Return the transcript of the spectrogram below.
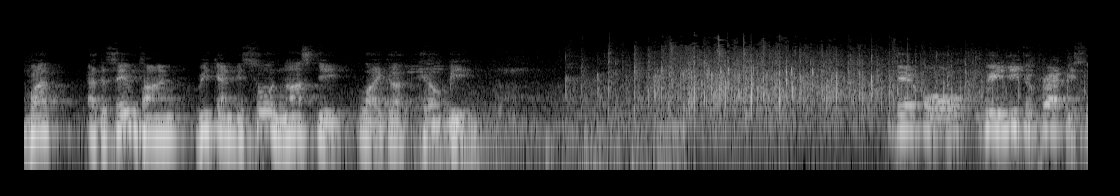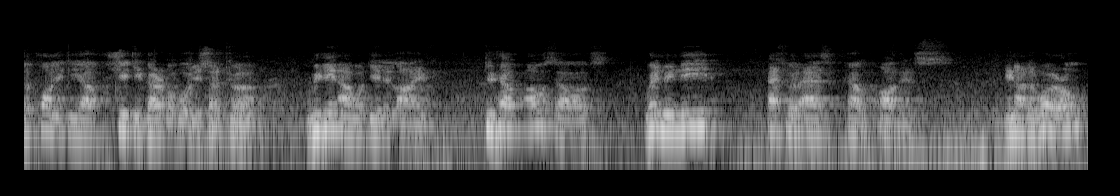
but at the same time we can be so nasty like a hell being. Therefore, we need to practice the quality of Kshitigarbha Bodhisattva within our daily life to help ourselves when we need as well as help others. In other words,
